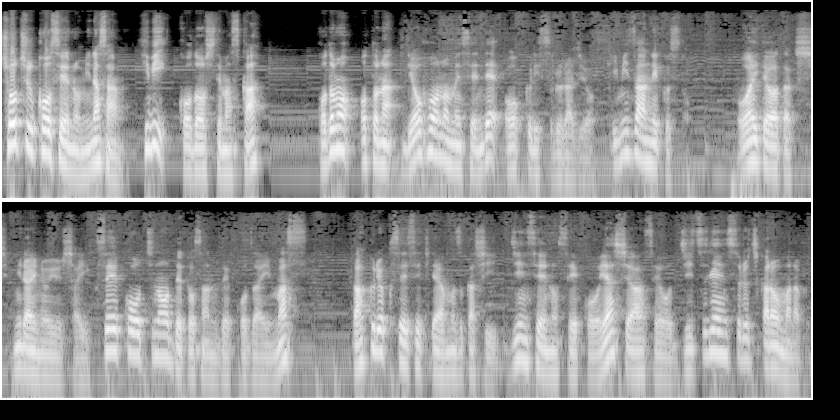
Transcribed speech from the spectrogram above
小中高生の皆さん、日々行動してますか？子供、大人、両方の目線でお送りするラジオ、君 the NEXT。お相手は私、未来の勇者育成コーチのデトさんでございます。学力成績では難しい人生の成功や幸せを実現する力を学ぶ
